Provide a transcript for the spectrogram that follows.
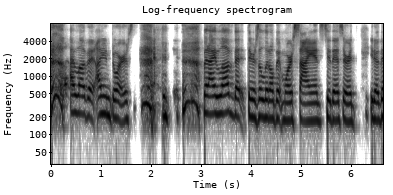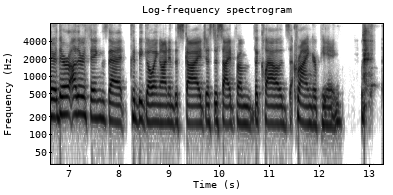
I love it. I endorse. but I love that there's a little bit more science to this, or you know, there there are other things that could be going on in the sky just aside from the clouds crying or peeing.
